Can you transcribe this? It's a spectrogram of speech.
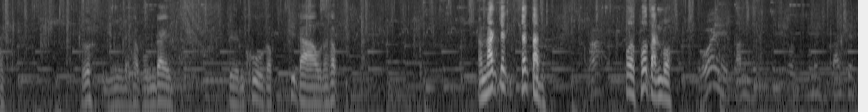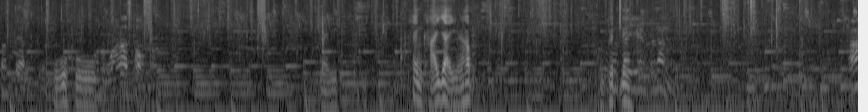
นะเออนี่นะครับ ผมได้เดินคู่กับพี่ดาวนะครับน้ำหนักจักจักตันพ่อพ่อตันบ่โอ้ยตันตันเป็นตันแต่โอ้โหใหญ่แข้งขาใหญ่นะครับ เพชรนี่ฮะ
